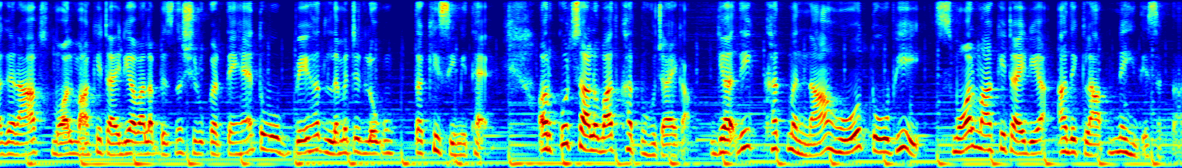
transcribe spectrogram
अगर आप स्मॉल मार्केट आइडिया वाला बिज़नेस शुरू करते हैं तो वो बेहद लिमिटेड लोगों तक ही सीमित है और कुछ सालों बाद खत्म हो जाएगा। यदि खत्म ना हो तो भी स्मॉल मार्केट आइडिया अधिक लाभ नहीं दे सकता।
